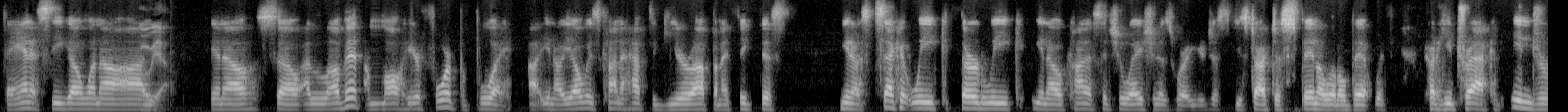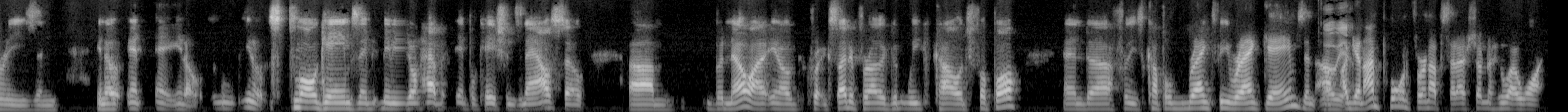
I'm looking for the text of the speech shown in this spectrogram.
fantasy going on. Oh yeah. You know, so I love it. I'm all here for it. But boy, uh, you know, you always kind of have to gear up, and I think this, you know, second week, third week, you know, kind of situation is where you just you start to spin a little bit with trying to keep track of injuries and you know, and, and you know, you know, small games maybe maybe don't have implications now. So, um, but no, I you know excited for another good week of college football and uh, for these couple ranked v ranked games. And uh, oh, yeah. again, I'm pulling for an upset. I just don't know who I want.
